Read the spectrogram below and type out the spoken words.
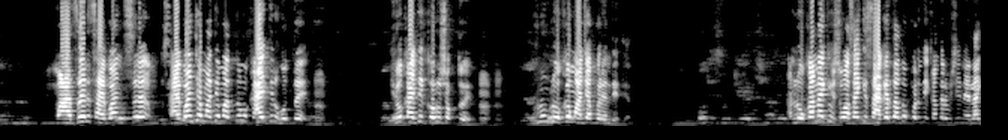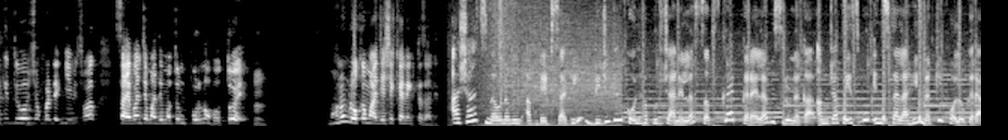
माझं आणि साहेबांचं साहेबांच्या माध्यमातून काहीतरी होतंय. हम्म. ह्यो काहीतरी करू शकतोय. हम्म. हम्म. म्हणून लोक माझ्यापर्यंत येतात. आणि लोकांना एक विश्वास आहे की सागर जाधवपर्यंत एखादा विषय नेला की तो शंभर टक्के विश्वास साहेबांच्या माध्यमातून पूर्ण होतोय. म्हणून लोक माझ्याशी कनेक्ट झाले अशाच नवनवीन अपडेट्ससाठी डिजिटल कोल्हापूर चॅनेलला सबस्क्राईब करायला विसरू नका. आमच्या फेसबुक इन्स्टालाही नक्की फॉलो करा.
